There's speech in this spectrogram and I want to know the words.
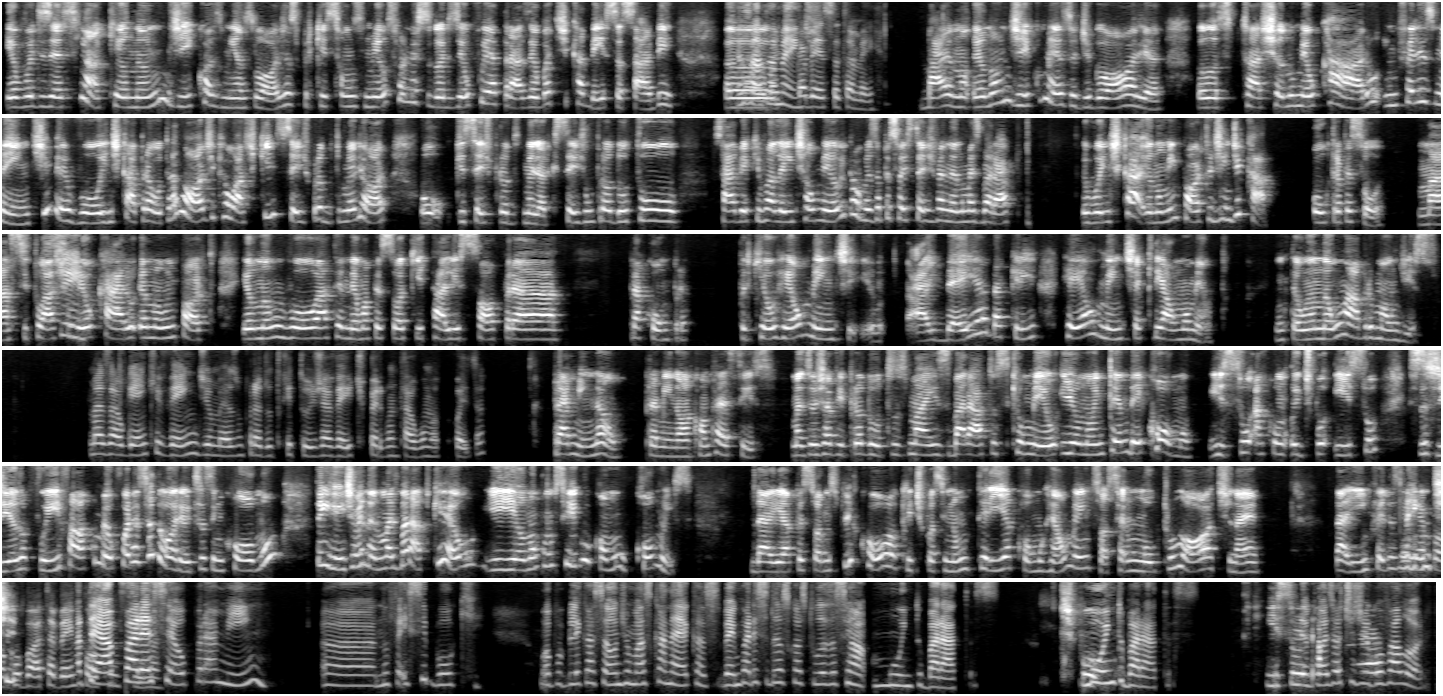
Eu vou dizer assim, ó, que eu não indico as minhas lojas, porque são os meus fornecedores. Eu fui atrás, eu bati cabeça, sabe? Ah, Exatamente. Cabeça também. Bah, eu não, eu não indico mesmo. Eu digo, olha, você tá achando o meu caro, infelizmente, eu vou indicar para outra loja que eu acho que seja produto melhor, ou que seja produto melhor, que seja um produto, sabe, equivalente ao meu, e talvez a pessoa esteja vendendo mais barato. Eu vou indicar, eu não me importo de indicar outra pessoa. Mas se tu acha o Sim. meu caro, eu não importo. Eu não vou atender uma pessoa que tá ali só pra, pra compra. Porque eu realmente, eu- a ideia da CRI realmente é criar um momento. Então eu não abro mão disso. Mas alguém que vende o mesmo produto que tu já veio te perguntar alguma coisa? Pra mim, não. Pra mim não acontece isso. Mas eu já vi produtos mais baratos que o meu e eu não entender como. Isso, tipo, isso, esses dias eu fui falar com o meu fornecedor. Eu disse assim, como tem gente vendendo mais barato que eu e eu não consigo, como, como isso? Daí a pessoa me explicou que, tipo assim, não teria como realmente, só se era um outro lote, né? Daí, infelizmente, pouco bota bem pouco Até apareceu pra mim ah, no Facebook uma publicação de umas canecas bem parecidas com as tuas, assim, ó, muito baratas. tipo, Muito baratas. isso me dá, Depois eu te digo o valor.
